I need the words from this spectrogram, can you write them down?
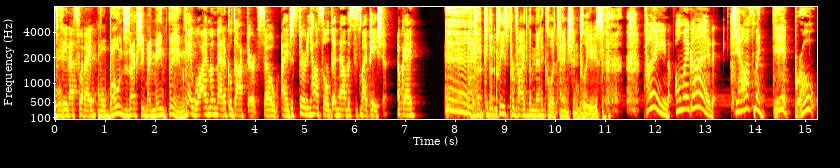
See, that's what I. Well, bones is actually my main thing. Okay, well, I'm a medical doctor, so I just dirty hustled, and now this is my patient. Okay, Okay, could you please provide the medical attention, please? fine. Oh my god, get off my dick, bro.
